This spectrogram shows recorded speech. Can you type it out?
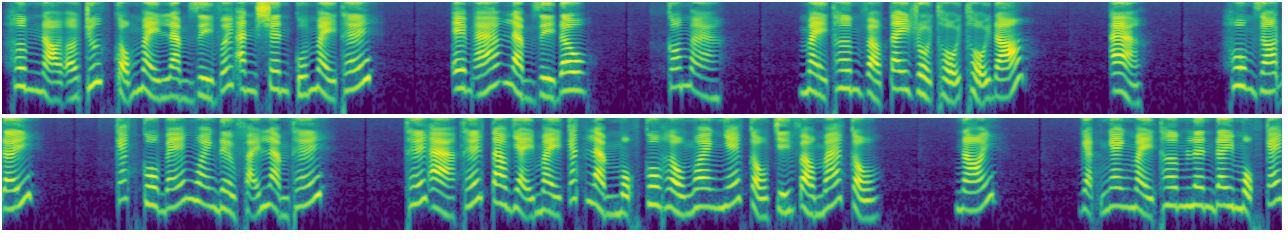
hôm nọ ở trước cổng mày làm gì với anh sen của mày thế? Em á làm gì đâu. Có mà. Mày thơm vào tay rồi thổi thổi đó. À. Hôn gió đấy. Các cô bé ngoan đều phải làm thế. Thế à, thế tao dạy mày cách làm một cô hầu ngoan nhé, cậu chỉ vào má cậu. Nói, gạch ngang mày thơm lên đây một cái,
